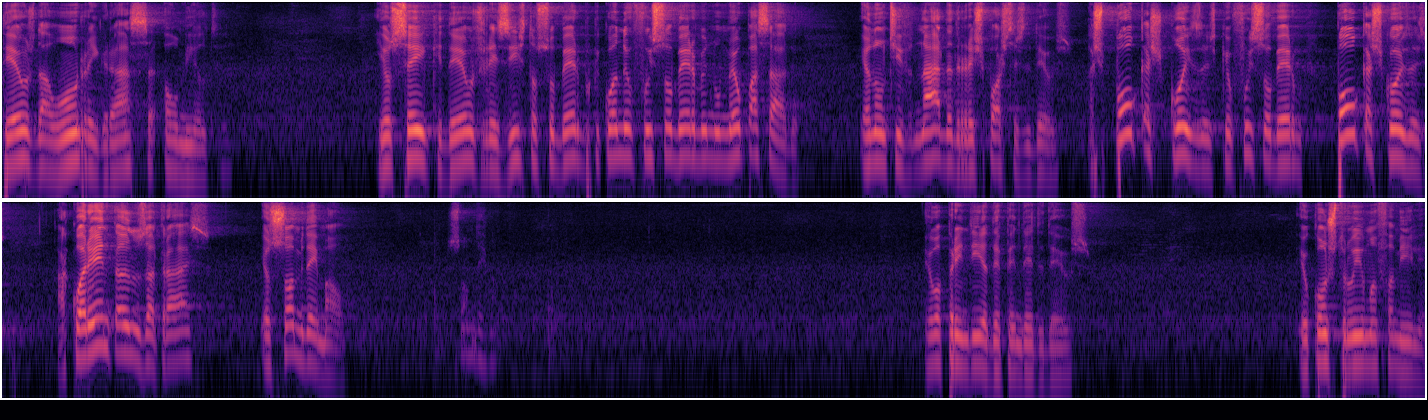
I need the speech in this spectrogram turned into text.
Deus dá honra e graça ao humilde. E eu sei que Deus resiste ao soberbo, porque quando eu fui soberbo no meu passado, eu não tive nada de respostas de Deus. As poucas coisas que eu fui soberbo, poucas coisas, há 40 anos atrás, eu só me dei mal. Só me dei mal. eu aprendi a depender de Deus. Eu construí uma família.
